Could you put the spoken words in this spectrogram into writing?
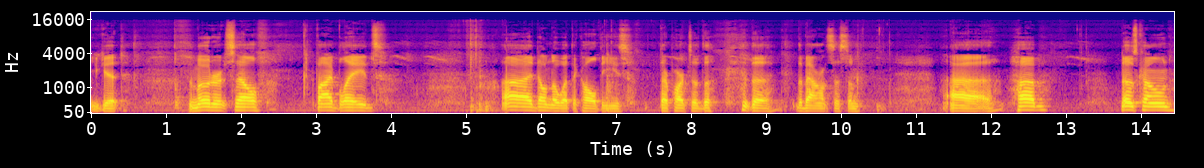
You get the motor itself, five blades. I don't know what they call these. They're parts of the the, the balance system. Uh, hub, nose cone,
